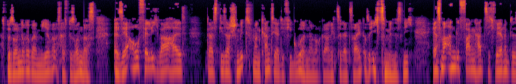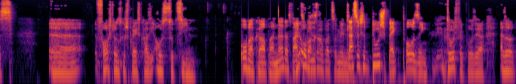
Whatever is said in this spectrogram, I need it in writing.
Das Besondere bei mir, was heißt besonders? Äh, sehr auffällig war halt, dass dieser Schmidt, man kannte ja die Figuren dann noch gar nicht zu der Zeit, also ich zumindest nicht, erstmal angefangen hat, sich während des äh, Vorstellungsgesprächs quasi auszuziehen. Oberkörper, ne? Das war halt so Oberkörper zumindest. klassische Douchebag-Posing. Toastback-Pose, ja. Also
